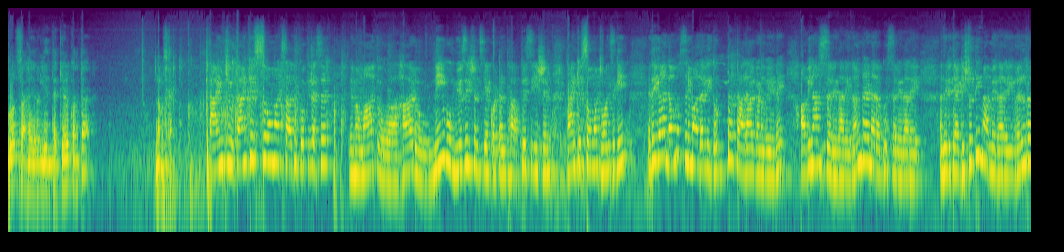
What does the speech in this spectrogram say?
ಪ್ರೋತ್ಸಾಹ ಇರಲಿ ಅಂತ ಕೇಳ್ಕೊಂತ ನಮಸ್ಕಾರ. Thank you thank you so much Sadhu Kokila sir ನಿಮ್ಮ ಮಾತು ಹಾಡು, ನೀವು ಮ್ಯೂಸಿಷಿಯನ್ಸ್ಗೆ ಕೊಟ್ಟಂತಹ appreciation thank you so much once again ಇದೀಗ ನಮ್ಮ ಸಿನಿಮಾದಲ್ಲಿ ದೊಡ್ಡ ತಾರಾಗಣವೇ ಇದೆ. ಅವಿನಾಶ್ ಸರ್ ಇದ್ದಾರೆ ರಂಗಾಯಣ ರಘು ಸರ್ ಇದ್ದಾರೆ. ಅದೇ ರೀತಿಯಾಗಿ ಶ್ರುತಿ ಮ್ಯಾಮ್ ಇದ್ದಾರೆ ಇವರೆಲ್ಲರ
